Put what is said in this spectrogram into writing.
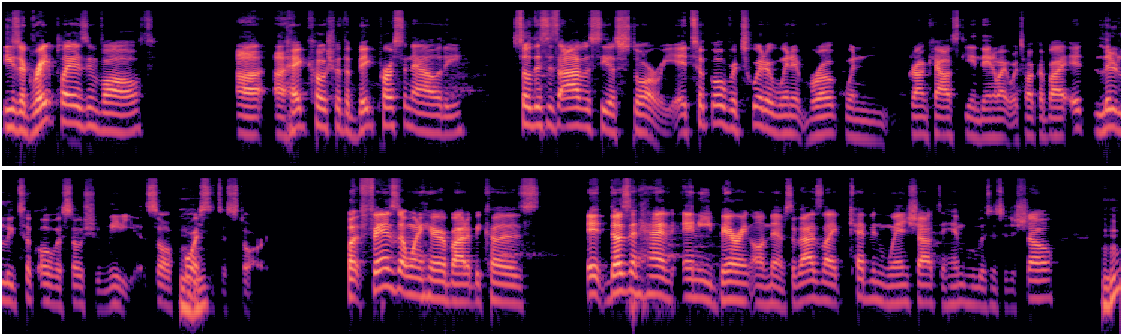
these are great players involved uh, a head coach with a big personality. So this is obviously a story. It took over Twitter when it broke, when Gronkowski and Dana White were talking about it. It literally took over social media. So of course mm-hmm. it's a story. But fans don't want to hear about it because it doesn't have any bearing on them. So guys like Kevin Wynn, shout out to him who listens to the show. Mm-hmm.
